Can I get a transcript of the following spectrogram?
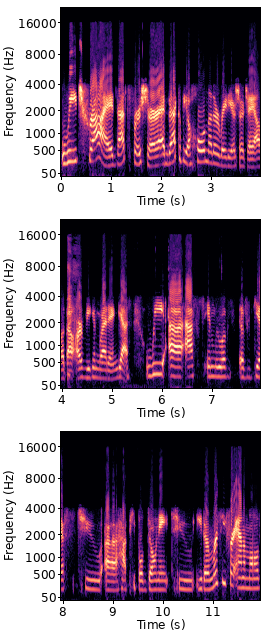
We tried, that's for sure. And that could be a whole nother radio show, JL, about our vegan wedding. Yes. We uh, asked in lieu of, of gifts to uh, have people donate to either Mercy for Animals,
